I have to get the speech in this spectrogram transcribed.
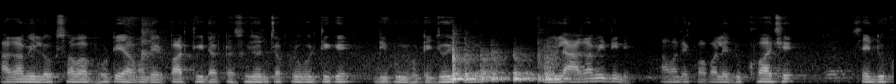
আগামী লোকসভা ভোটে আমাদের প্রার্থী ডাক্তার সুজন চক্রবর্তীকে বিপুল ভোটে জয়ী করুন। নইলে আগামী দিনে আমাদের কপালে দুঃখ আছে। সেই দুঃখ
